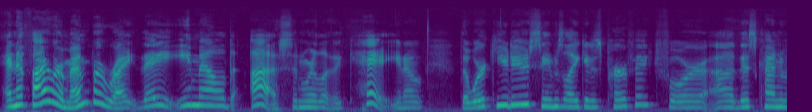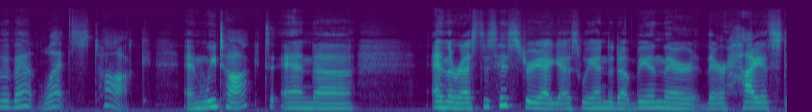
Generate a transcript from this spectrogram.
And if I remember right, they emailed us and were like, hey, you know, the work you do seems like it is perfect for uh, this kind of event. Let's talk. And we talked, and uh, and the rest is history. I guess we ended up being their their highest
